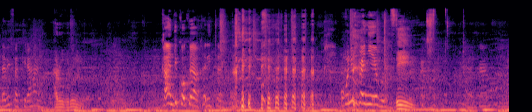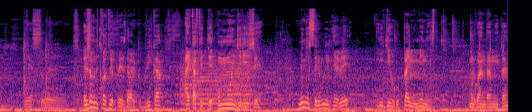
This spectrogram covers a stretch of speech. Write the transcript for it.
ndabifatira hano hari uburundi kandi koko yakarita ubu ni bwo nyibutse Eh, yes we ejo bundi twasuye perezida wa repubulika ariko afite umwungirije. Minisitiri w'intebe y'igihugu prime minister. Mu rwanda bamwita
